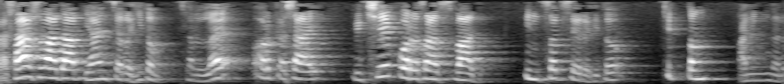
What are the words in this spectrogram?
रसास्वादाभ्याम च रहितम लय और कषाय विक्षेप और रसास्वाद, इन सबसे रहित चित्तम अनिंगन।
